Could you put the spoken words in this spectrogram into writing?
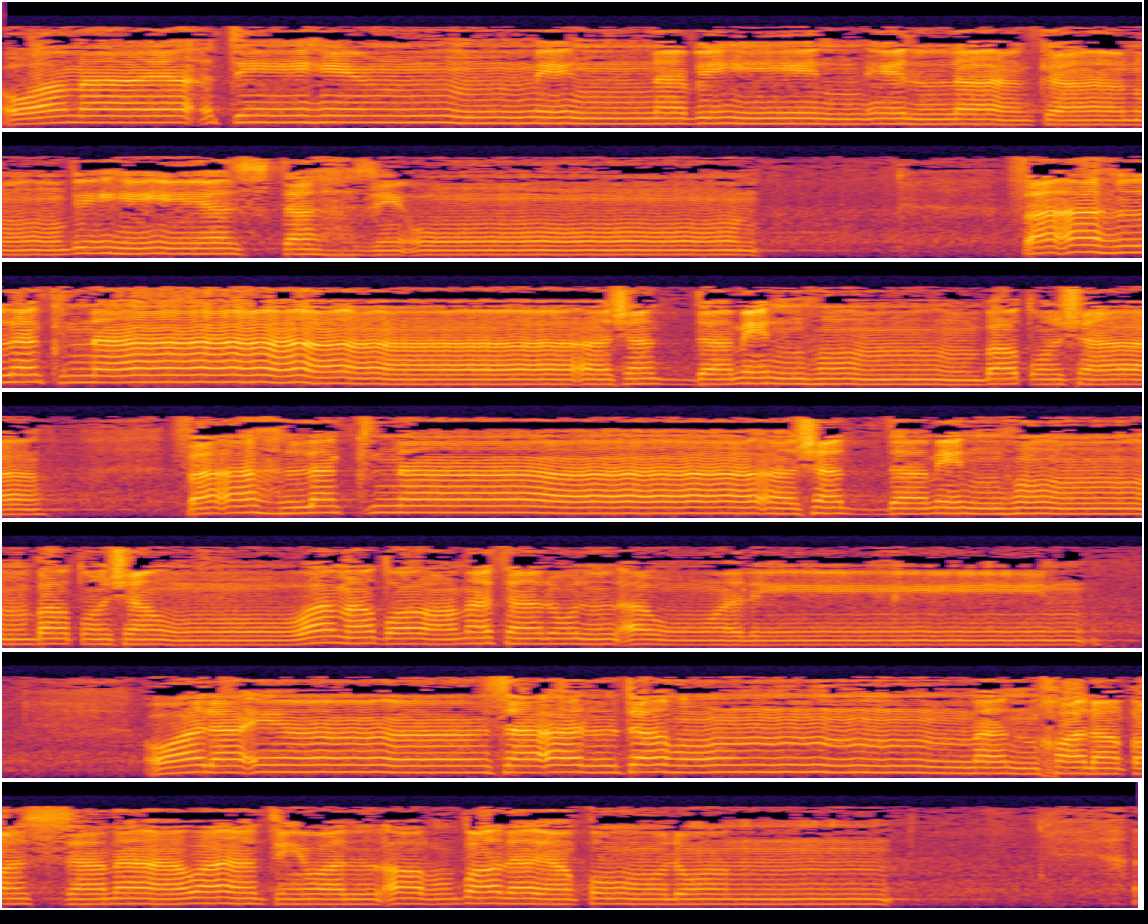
وما يأتيهم من نبي إلا كانوا به يستهزئون. فأهلكنا أشد منهم بطشا. فأهلكنا أشد اشتد منهم بطشا ومضى مثل الأولين. ولئن سألتهم من خلق السماوات والأرض ليقولن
